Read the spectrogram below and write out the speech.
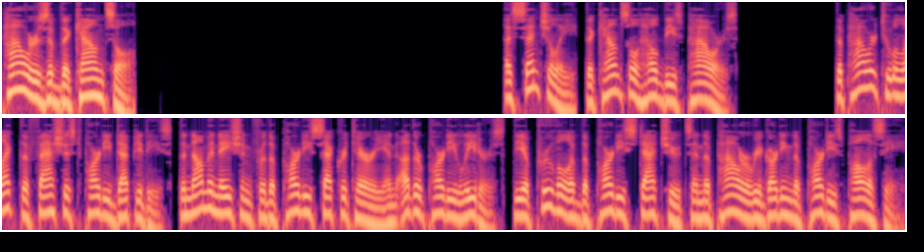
Powers of the Council Essentially, the Council held these powers the power to elect the Fascist Party deputies, the nomination for the party secretary and other party leaders, the approval of the party statutes and the power regarding the party's policy.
